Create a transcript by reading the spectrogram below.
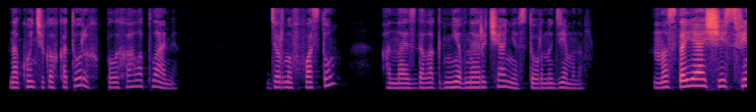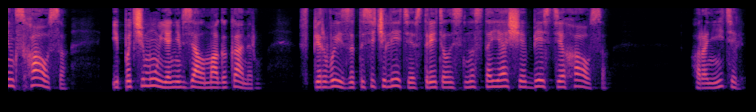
на кончиках которых полыхало пламя. Дернув хвостом, она издала гневное рычание в сторону демонов. Настоящий сфинкс хаоса. И почему я не взял мага-камеру? Впервые за тысячелетия встретилась настоящая бестия хаоса. Хранитель?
